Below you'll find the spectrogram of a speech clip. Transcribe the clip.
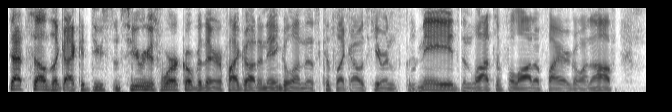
that sounds like I could do some serious work over there if I got an angle on this because like I was hearing grenades and lots of a lot of fire going off.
